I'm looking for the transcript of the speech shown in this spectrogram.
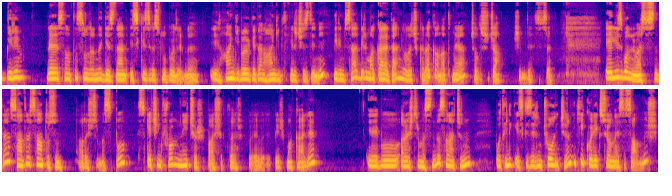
Bilim ve sanatın sınırlarında gezinen eskiz ve e, hangi bölgeden hangi bitkileri çizdiğini bilimsel bir makaleden yola çıkarak anlatmaya çalışacağım şimdi size. E, Lisbon Üniversitesi'nde Sandra Santos'un araştırması bu. Sketching from Nature başlıklı e, bir makale. E, bu araştırmasında sanatçının botanik eskizlerin çoğunu içeren iki koleksiyonla esas almış.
